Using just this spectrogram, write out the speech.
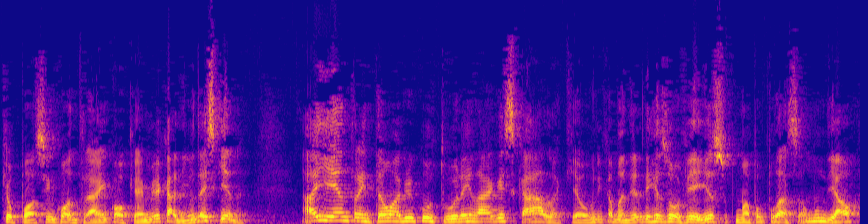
que eu posso encontrar em qualquer mercadinho da esquina. Aí entra então a agricultura em larga escala, que é a única maneira de resolver isso para uma população mundial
